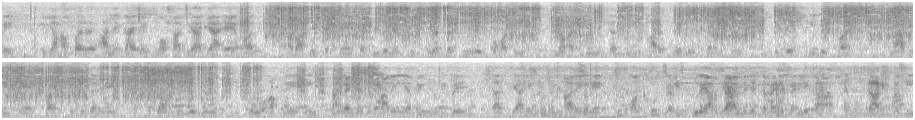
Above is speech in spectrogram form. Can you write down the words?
यहाँ पर आने का एक मौका दिया गया है और अब आप देख सकते हैं तस्वीरों में खूबसूरत तस्वीर, एक बहुत ही महत्वपूर्ण तस्वीर भारत में लोकतंत्र की, कि देश की जो फ़र्स्ट नागरिक हैं फ़र्स्ट सिटीजन हैं द्रौपदी मुर्मू वो अपने इंक साइन को दिखा रही हैं, अपनी उंगली पे स्याही को दिखा रही हैं और खुद इस पूरे अभियान में, जैसे मैंने पहले कहा, राष्ट्रपति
